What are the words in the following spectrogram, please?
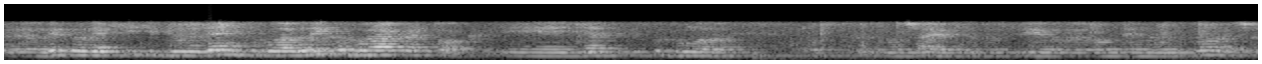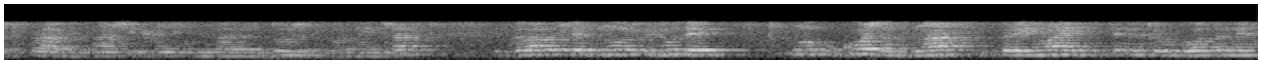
е, виклали всі ті бюлетені, то була велика гора карток. І я собі подумала, долучаюся до слів Володимира Петровича, справді в нашій країні зараз дуже складний час. І здавалося б, ну, люди, ну, кожен з нас переймається цими турботами,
